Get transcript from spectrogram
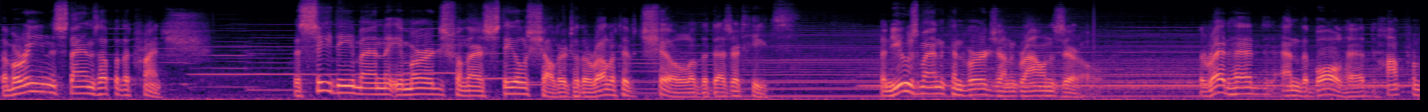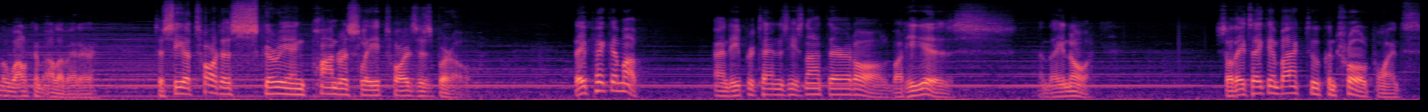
The Marine stands up in the trench. The CD men emerge from their steel shelter to the relative chill of the desert heat. The newsmen converge on ground zero. The redhead and the baldhead hop from the welcome elevator to see a tortoise scurrying ponderously towards his burrow. They pick him up and he pretends he's not there at all, but he is, and they know it. So they take him back to control points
